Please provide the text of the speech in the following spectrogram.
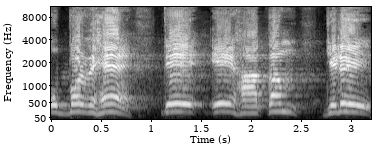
ਉੱਭਰ ਰਿਹਾ ਹੈ ਤੇ ਇਹ ਹਾਕਮ ਜਿਹੜੇ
